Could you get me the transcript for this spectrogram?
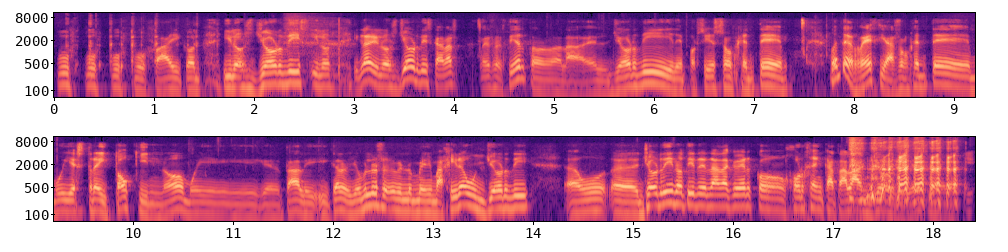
puf, puf, puf, puf, ahí con, y los Jordis, y los, y claro, y los Jordis, que además, eso es cierto, la- el Jordi de por sí son gente, no gente recia, son gente muy straight talking, ¿no? Muy que tal, y, y claro, yo me, los- me imagino a un Jordi, a un- eh, Jordi no tiene nada que ver con Jorge en catalán, Jordi, ¿eh?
